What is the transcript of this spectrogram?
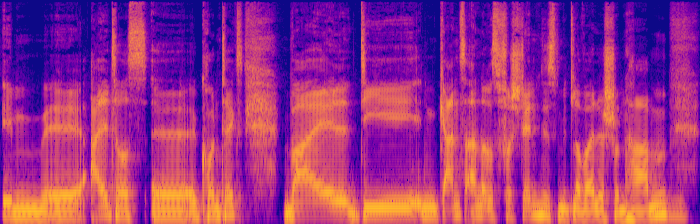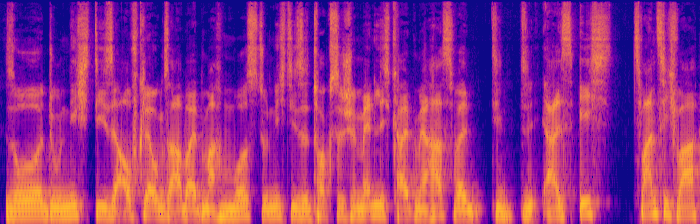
im äh, Alterskontext, äh, weil die ein ganz anderes Verständnis mittlerweile schon haben. Mhm. So du nicht diese Aufklärungsarbeit machen musst, du nicht diese toxische Männlichkeit mehr hast, weil die, die als ich 20 war.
